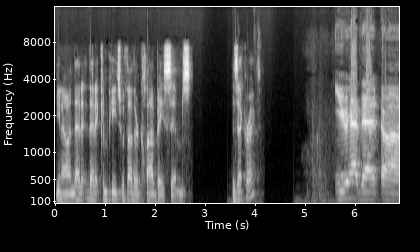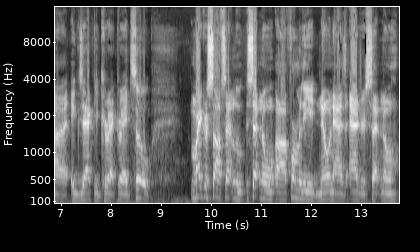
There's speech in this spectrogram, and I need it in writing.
You know, and that it, that it competes with other cloud-based SIEMs. Is that correct? You have that uh, exactly correct, right? So Microsoft Sentinel, Sentinel uh, formerly known as Azure Sentinel,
